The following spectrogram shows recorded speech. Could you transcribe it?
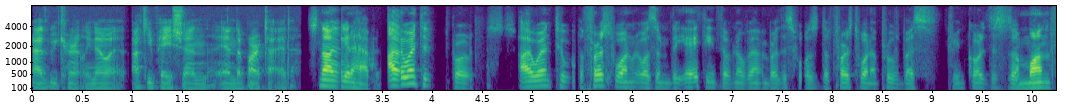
as we currently know it, occupation and apartheid. It's not going to happen. I went to protests. I went to the first one was on the 18th of November. This was the first one approved by Supreme Court. This is a month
